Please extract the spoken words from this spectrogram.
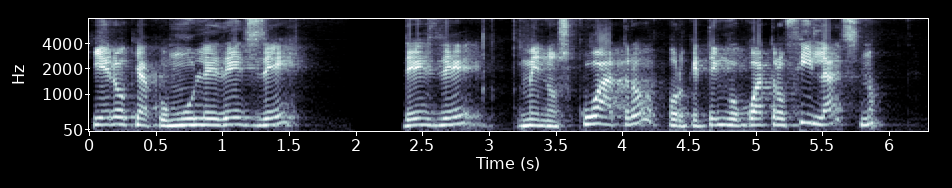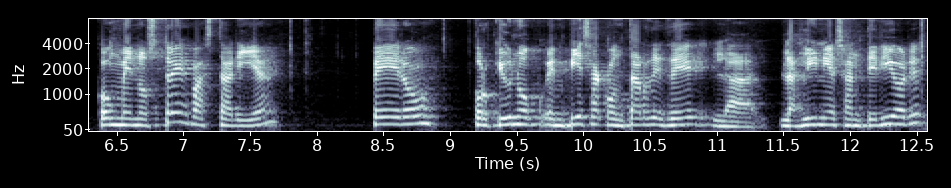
quiero que acumule desde, desde menos 4, porque tengo 4 filas, ¿no? Con menos 3 bastaría, pero porque uno empieza a contar desde las líneas anteriores,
